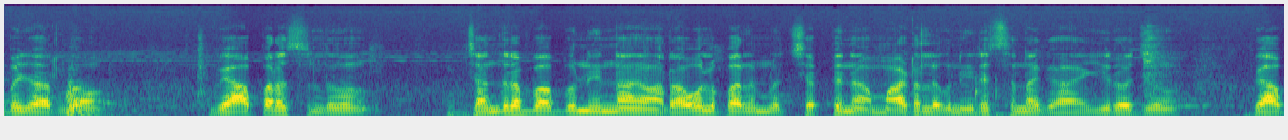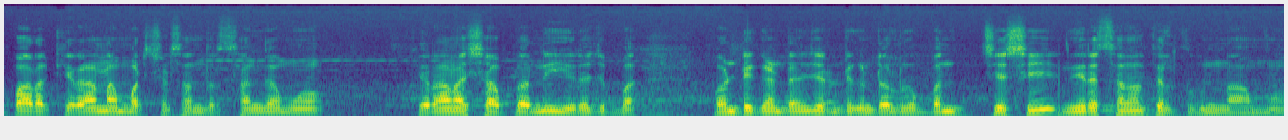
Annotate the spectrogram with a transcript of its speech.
బజార్లో వ్యాపారస్తులు చంద్రబాబు నిన్న రావులపాలెంలో చెప్పిన మాటలకు నిరసనగా ఈరోజు వ్యాపార కిరాణా మర్చెంట్స్ అందరి సంఘము కిరాణా షాపులన్నీ ఈరోజు ఒంటి గంట నుంచి రెండు గంటలకు బంద్ చేసి నిరసన తెలుపుతున్నాము.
